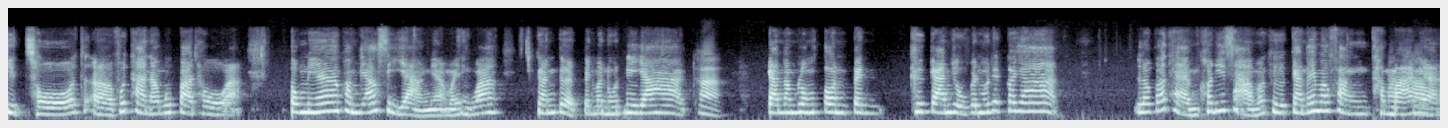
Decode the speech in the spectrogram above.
กิจโฉเอ่อพุทธานามุปปาโทอะตรงเนี้ยความยากสี่อย่างเนี่ยหมายถึงว่าการเกิดเป็นมนุษย์เนี่ยยากค่ะการดำรงตนเป็นคือการอยู่เป็นมนุษย์ก็ยาก แล้วก็แถมข้อที่สามก็คือการได้มาฟังธรรมะเนี่ย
